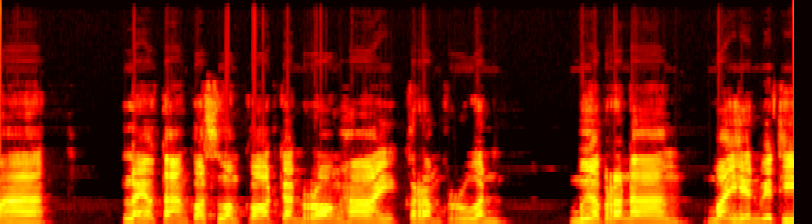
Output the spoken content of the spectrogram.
มา แล้วต่างก็สวมกอดกันร้องไห้กร่ำครวญเมื่อพระนางไม่เห็นวิธี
